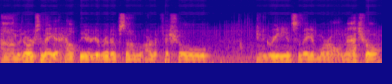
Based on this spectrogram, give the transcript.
um, in order to make it healthier, get rid of some artificial ingredients and make it more all natural.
